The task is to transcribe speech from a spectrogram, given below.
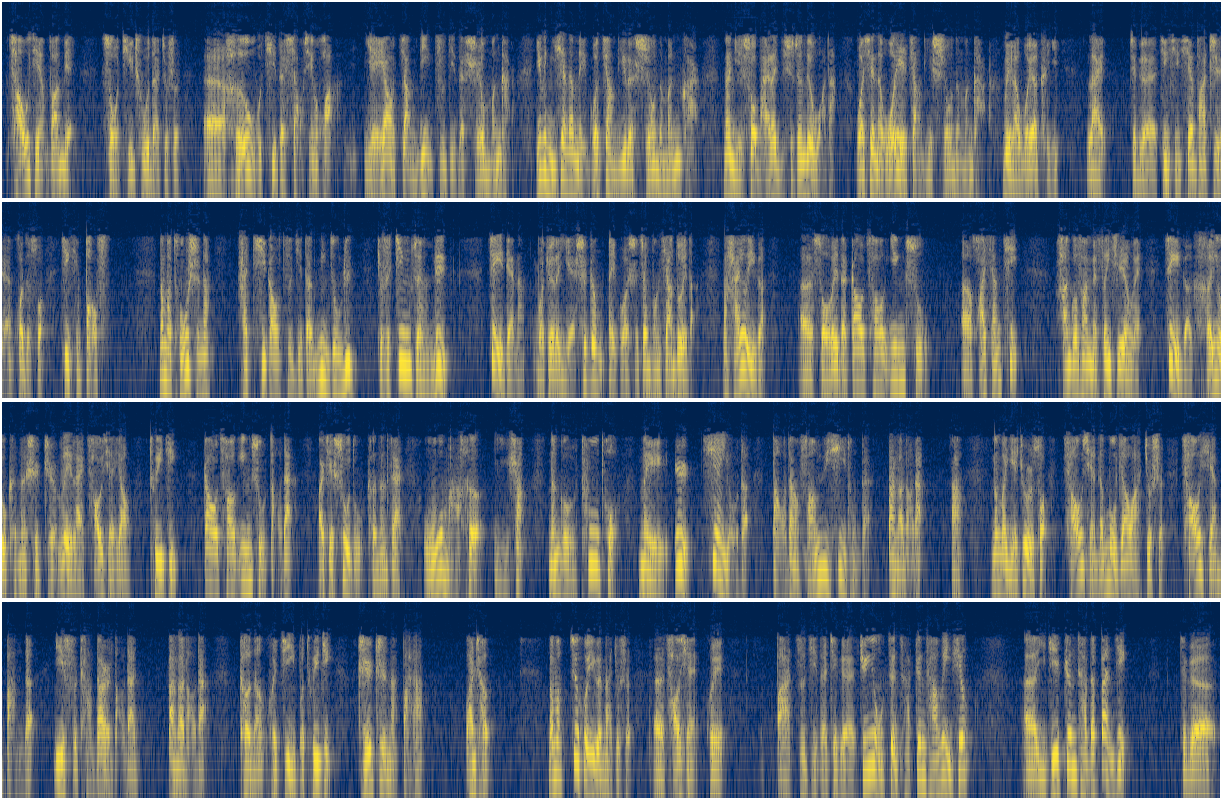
朝鲜方面。所提出的就是，呃，核武器的小型化也要降低自己的使用门槛，因为你现在美国降低了使用的门槛，那你说白了你是针对我的，我现在我也降低使用的门槛，未来我也可以来这个进行先发制人，或者说进行报复。那么同时呢，还提高自己的命中率，就是精准率，这一点呢，我觉得也是跟美国是针锋相对的。那还有一个。呃，所谓的高超音速，呃，滑翔器，韩国方面分析认为，这个很有可能是指未来朝鲜要推进高超音速导弹，而且速度可能在五马赫以上，能够突破美日现有的导弹防御系统的弹道导弹啊。那么也就是说，朝鲜的目标啊，就是朝鲜版的伊斯坎德尔导弹弹道导弹可能会进一步推进。直至呢把它完成，那么最后一个呢就是呃朝鲜会把自己的这个军用侦察侦察卫星，呃以及侦察的半径，这个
